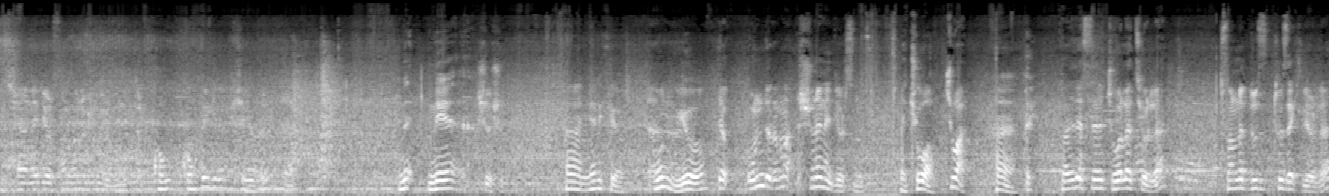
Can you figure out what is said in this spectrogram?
siz şu an ne diyorsanız onu bilmiyorum. Unuttum. Kom komple gibi bir şey oluyor. Ne? Ne? Şu şu. Ha ne dikiyor? Un mu? Yok. Yok ondur ama şuna ne diyorsunuz? çuval. Çuval. Ha. Patatesleri çuvala atıyorlar. Sonra tuz, tuz ekliyorlar.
